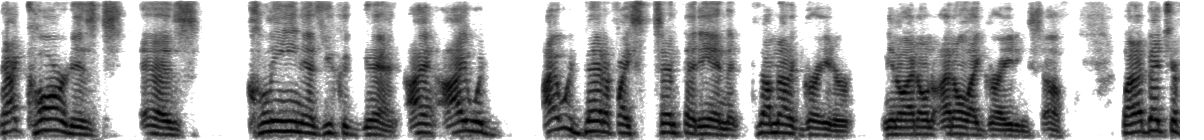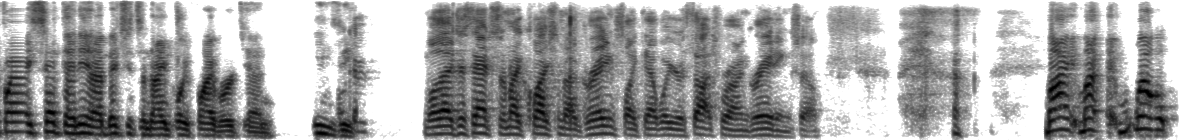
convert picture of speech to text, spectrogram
that card is as clean as you could get. I, I would I would bet if I sent that in, because I'm not a grader, you know, I don't I don't like grading stuff, but I bet you if I sent that in, I bet you it's a 9.5 or 10. Easy. Okay. Well, that just answered my question about grading. Like that, what your thoughts were on grading. So my my well,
